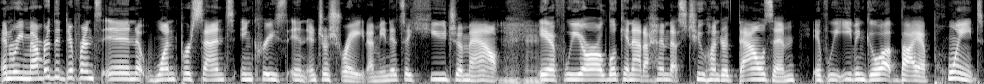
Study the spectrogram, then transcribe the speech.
And remember the difference in one percent increase in interest rate. I mean, it's a huge amount. Mm-hmm. If we are looking at a home that's two hundred thousand, if we even go up by a point,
